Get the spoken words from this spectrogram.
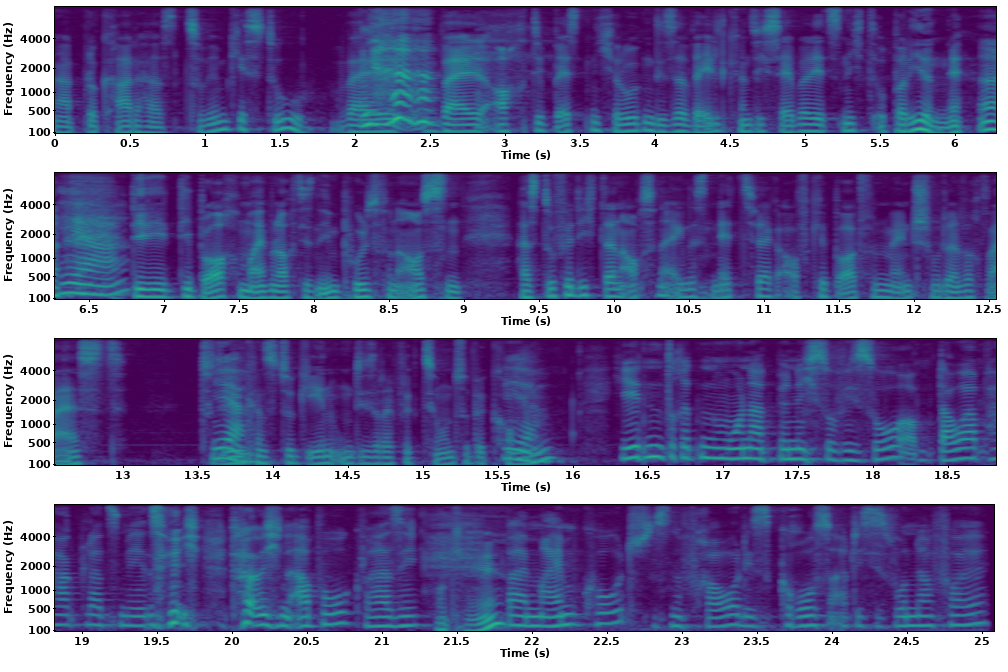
eine Art Blockade hast, zu wem gehst du? Weil, weil auch die besten Chirurgen dieser Welt können sich selber jetzt nicht operieren. Ne? Ja. Die, die brauchen manchmal auch diesen Impuls von außen. Hast du für dich dann auch so ein eigenes Netzwerk aufgebaut von Menschen, wo du einfach weißt, zu ja. denen kannst du gehen, um diese Reflexion zu bekommen? Ja. Jeden dritten Monat bin ich sowieso Dauerparkplatzmäßig. Da habe ich ein Abo quasi okay. bei meinem Coach. Das ist eine Frau, die ist großartig, die ist wundervoll.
